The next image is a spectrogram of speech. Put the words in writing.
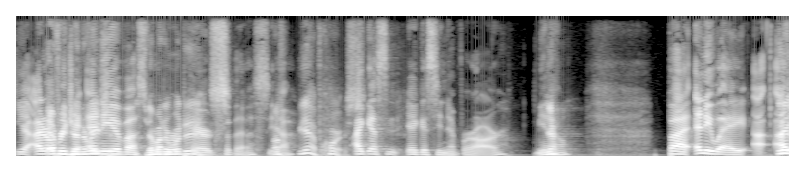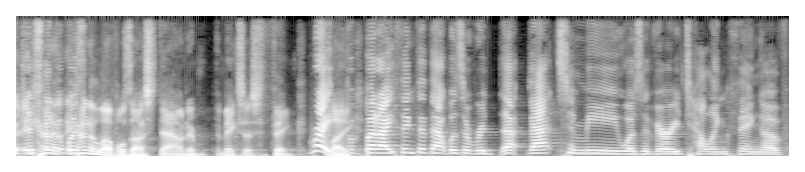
yeah, I don't every think any of us no matter what it prepared for this. Yeah, yeah, of course. I guess I guess you never are. You Yeah. know. But anyway, I, I it kind of it kind of levels us down and it makes us think. right. Like, but, but I think that that was a re- that that to me was a very telling thing of,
